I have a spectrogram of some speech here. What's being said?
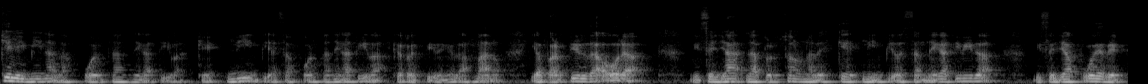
que elimina las fuerzas negativas, que limpia esas fuerzas negativas que residen en las manos. Y a partir de ahora, dice ya la persona, una vez que limpió esa negatividad, dice ya puede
